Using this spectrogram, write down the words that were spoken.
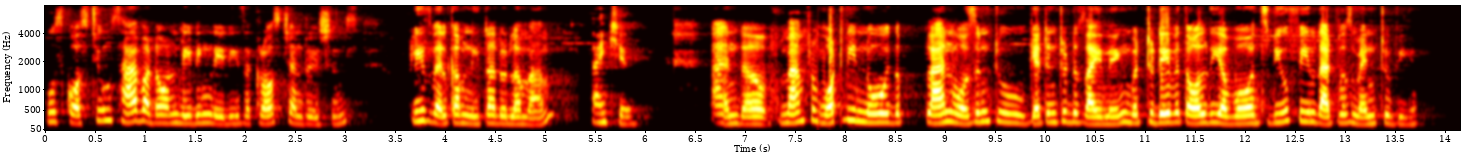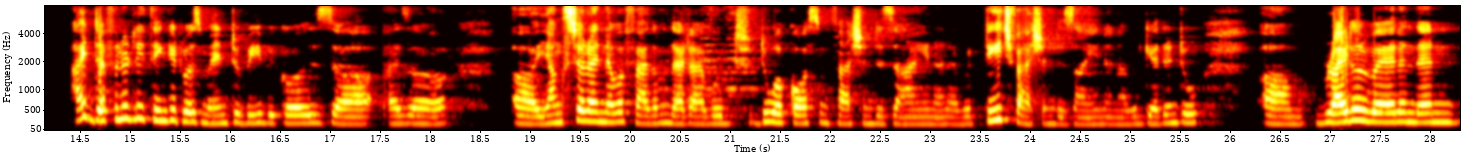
whose costumes have adorned leading ladies across generations. Please welcome Neeta Lulla, ma'am. Thank you. And uh, ma'am, from what we know, the plan wasn't to get into designing, but today with all the awards, do you feel that was meant to be? I definitely think it was meant to be because uh, as a, a, youngster, I never fathomed that I would do a course in fashion design and I would teach fashion design and I would get into um, bridal wear and then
